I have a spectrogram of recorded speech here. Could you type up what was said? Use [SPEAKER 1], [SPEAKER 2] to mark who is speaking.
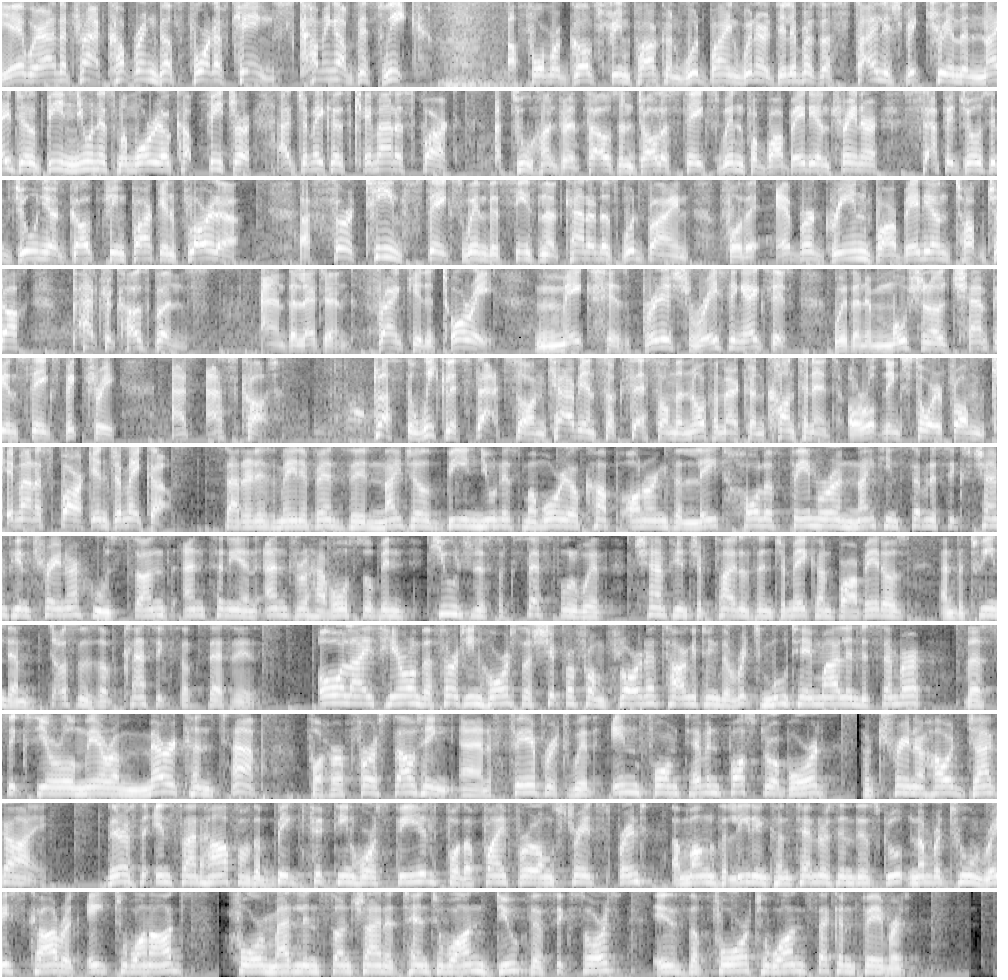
[SPEAKER 1] Yeah, we're at the track covering the sport of kings. Coming up this week. A former Gulfstream Park and Woodbine winner delivers a stylish victory in the Nigel B. Nunes Memorial Cup feature at Jamaica's Caymanas Park. A $200,000 stakes win for Barbadian trainer Saffie Joseph Jr. at Gulfstream Park in Florida. A 13th stakes win this season at Canada's Woodbine for the evergreen Barbadian top jock Patrick Husbands. And the legend, Frankie Dettori, makes his British racing exit with an emotional Champion Stakes victory at Ascot. Plus the weekly stats on Caribbean success on the North American continent. or opening story from Caymanas Park in Jamaica.
[SPEAKER 2] Saturday's main event, the Nigel B. Nunes Memorial Cup, honoring the late Hall of Famer and 1976 champion trainer, whose sons Anthony and Andrew have also been hugely successful with championship titles in Jamaica and Barbados, and between them, dozens of classic successes. All eyes here on the 13 horse, a shipper from Florida targeting the Rich Moute Mile in December. The six year old mare American Tap for her first outing and favourite with informed Tevin Foster aboard for trainer Howard Jagai. There's the inside half of the big 15 horse field for the 5 furlong straight sprint. Among the leading contenders in this group, number 2 Race Car at 8 to 1 odds, 4 Madeline Sunshine at 10 to 1, Duke the 6 horse is the 4 to 1 second favourite.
